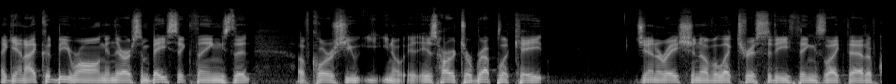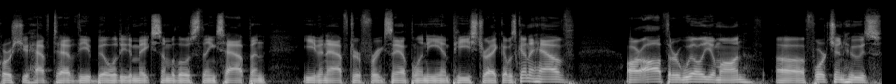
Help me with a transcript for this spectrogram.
Again, I could be wrong and there are some basic things that of course you you know it is hard to replicate generation of electricity, things like that. Of course, you have to have the ability to make some of those things happen even after for example an EMP strike. I was going to have our author William on uh, Forstchen, who's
